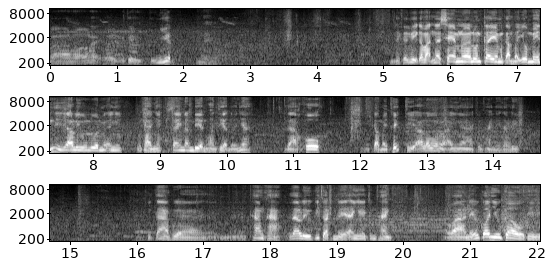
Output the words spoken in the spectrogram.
và nó lại ở cái thể tự nhiên. Vâng. Đấy, quý vị các bạn là xem luôn cây mà cảm thấy yêu mến thì giao lưu luôn với anh Trung Thành nhé. Xanh đan điền hoàn thiện rồi nhá. Già khô. Cảm thấy thích thì alo anh à, Trung Thành để giao lưu. Chúng ta vừa à, tham khảo giao lưu kỹ thuật với anh Trung Thành và nếu có nhu cầu thì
